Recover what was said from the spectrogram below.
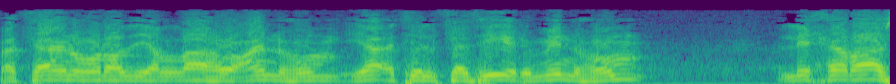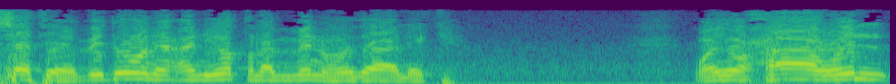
فكانوا رضي الله عنهم يأتي الكثير منهم لحراسته بدون أن يطلب منه ذلك. ويحاول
